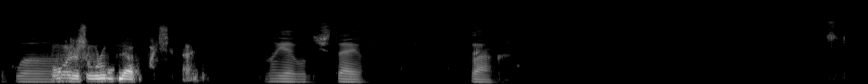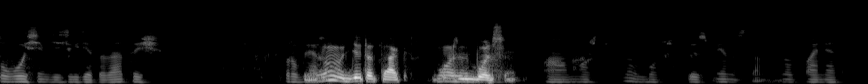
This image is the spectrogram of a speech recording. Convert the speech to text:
Около... Можешь в рублях посчитать. Ну я вот считаю. Так. 180 где-то, да, тысяч? В рублях. Ну, где-то так. Может, больше. А, может, ну, больше, плюс-минус там, ну, понятно.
